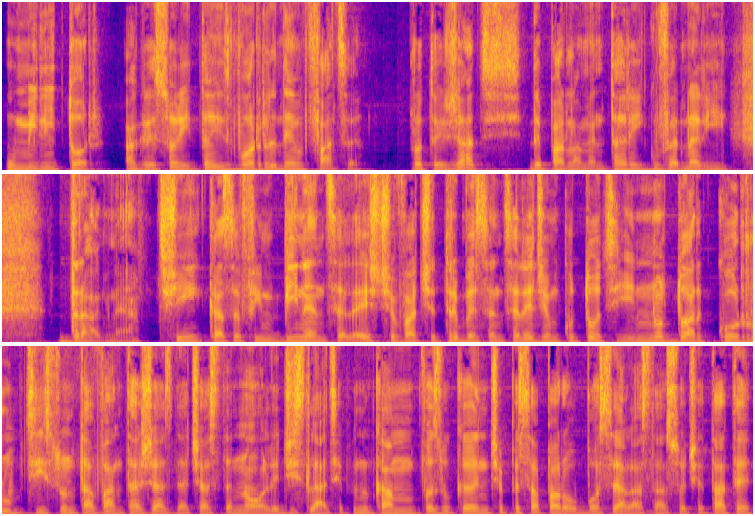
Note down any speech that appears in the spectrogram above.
umilitor. Agresorii tăi îți vor râde în față protejați de parlamentarii guvernării Dragnea. Și, ca să fim bine înțeleși, ceva ce trebuie să înțelegem cu toții, nu doar corupții sunt avantajați de această nouă legislație, pentru că am văzut că începe să apară o oboseală asta în societate,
